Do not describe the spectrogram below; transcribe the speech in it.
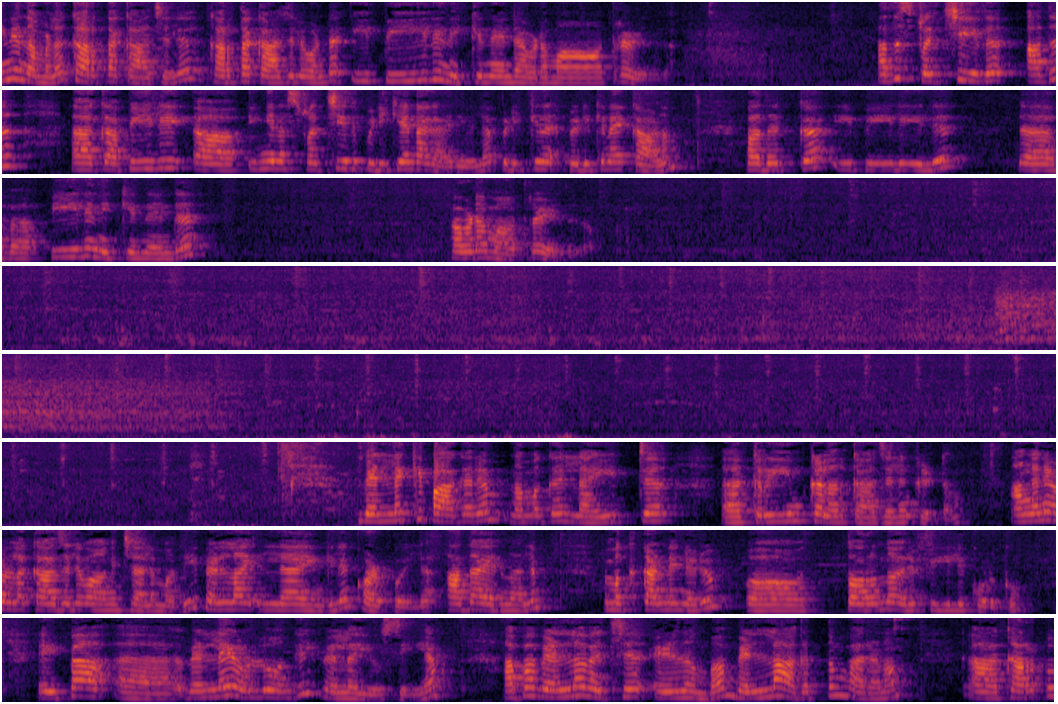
ഇനി നമ്മൾ കറുത്ത കാജൽ കറുത്ത കാജൽ കൊണ്ട് ഈ പീലി നിൽക്കുന്നതിന്റെ അവിടെ മാത്രം എഴുതുക. അത് സ്ട്രെച്ച് ചെയ്ത് അത് പീലി ഇങ്ങനെ സ്ട്രെച്ച് ചെയ്ത് പിടിക്കേണ്ട കാര്യമില്ല. പിടിക്കുന്ന പിടിക്കണേക്കാളും പതുക്കെ ഈ പീലിയിൽ പീലി നിൽക്കുന്നതിന്റെ അവിടെ മാത്രം എഴുതുക. വെള്ളയ്ക്ക് പകരം നമുക്ക് ലൈറ്റ് ക്രീം കളർ കാജലും കിട്ടും. അങ്ങനെയുള്ള കാജൽ വാങ്ങിച്ചാലും മതി. വെള്ള ഇല്ല എങ്കിലും കുഴപ്പമില്ല. അതായിരുന്നാലും നമുക്ക് കണ്ണിനൊരു തുറന്ന ഒരു ഫീൽ കൊടുക്കും. ഇപ്പം വെള്ളയേ ഉള്ളൂ എങ്കിൽ വെള്ള യൂസ് ചെയ്യാം. അപ്പം വെള്ള വെച്ച് എഴുതുമ്പം വെള്ള അകത്തും വരണം. കറുപ്പ്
